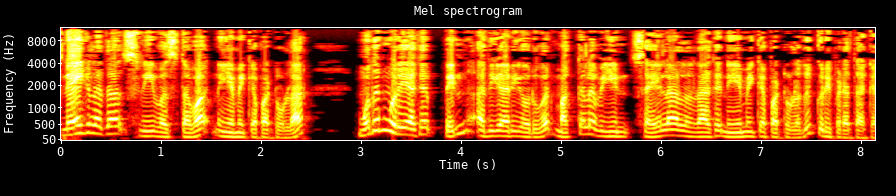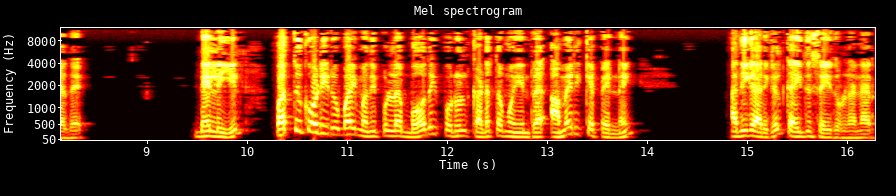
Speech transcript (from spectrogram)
ஸ்னேகலதா ஸ்ரீவஸ்தவா நியமிக்கப்பட்டுள்ளார். முதன்முறையாக பெண் அதிகாரி ஒருவர் மக்களவையின் செயலாளராக நியமிக்கப்பட்டுள்ளது குறிப்பிடத்தக்கது. டெல்லியில் பத்து கோடி ரூபாய் மதிப்புள்ள போதைப் பொருள் கடத்த முயன்ற அமெரிக்க பெண்ணை அதிகாரிகள் கைது செய்துள்ளனர்.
